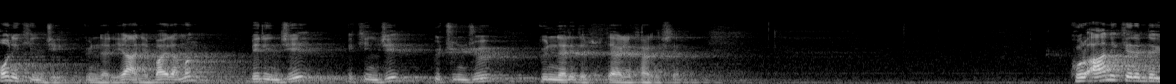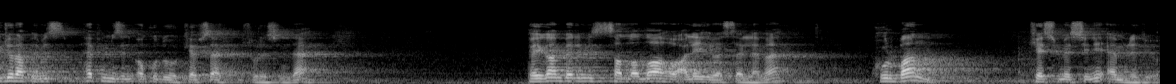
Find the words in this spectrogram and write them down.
on ikinci günleri. Yani bayramın birinci, ikinci, üçüncü günleridir değerli kardeşlerim. Kur'an-ı Kerim'de Yüce Rabbimiz hepimizin okuduğu Kevser suresinde Peygamberimiz sallallahu aleyhi ve selleme kurban kesmesini emrediyor.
